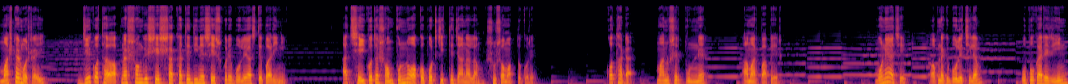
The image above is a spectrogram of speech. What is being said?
মাস্টার মশাই, যে কথা আপনার সঙ্গে শেষ সাক্ষাতে দিনে শেষ করে বলে আসতে পারিনি, আজ সেই কথা সম্পূর্ণ অকপট চিত্তে জানালাম সুসমাপ্ত করে। কথাটা মানুষের পুণ্যের, আমার পাপের। মনে আছে, আপনাকে বলেছিলাম উপকারের ঋণ,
